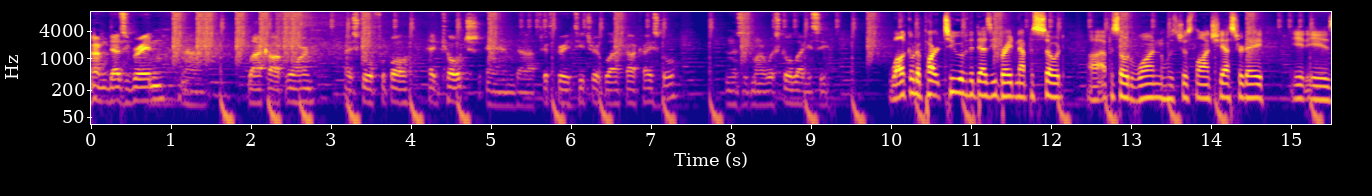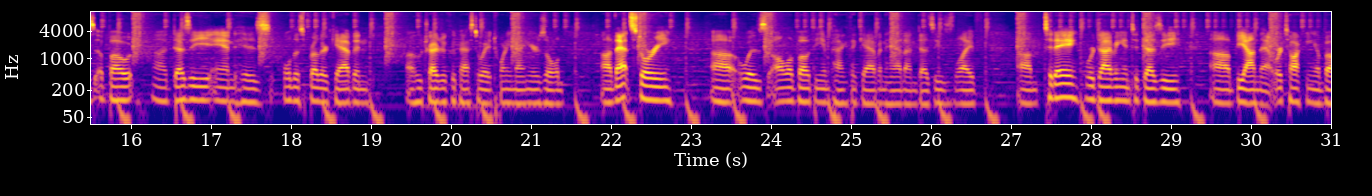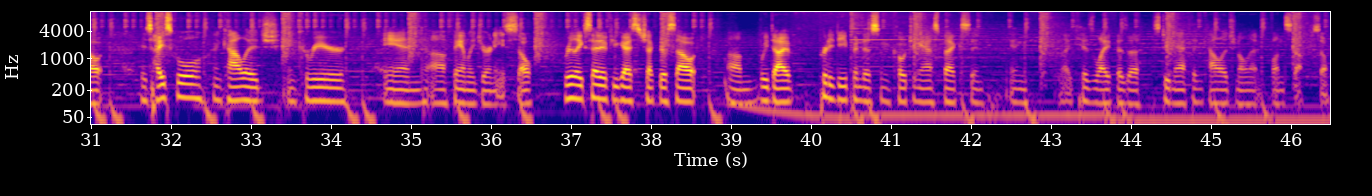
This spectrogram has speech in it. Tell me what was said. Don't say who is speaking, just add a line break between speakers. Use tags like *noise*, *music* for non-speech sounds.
I'm Desi Braden, uh, Blackhawk Warren High School football head coach and uh, fifth grade teacher at Blackhawk High School. And this is my Wisco legacy.
Welcome to part two of the Desi Braden episode. Uh, episode one was just launched yesterday. It is about uh, Desi and his oldest brother Gavin, uh, who tragically passed away at 29 years old. Uh, that story was all about the impact that Gavin had on Desi's life. Um, today, we're diving into Desi uh, beyond that. We're talking about his high school and college and career and uh, family journeys. So, really excited for you guys to check this out. Um, we dive pretty deep into some coaching aspects and in like his life as a student athlete in college and all that fun stuff. So,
